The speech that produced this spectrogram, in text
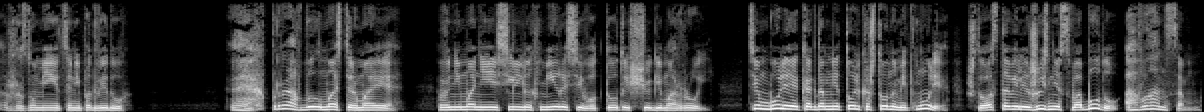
«Разумеется, не подведу». Эх, прав был мастер Маэ. Внимание сильных мира сего тот еще геморрой. Тем более, когда мне только что намекнули, что оставили жизни свободу авансом.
